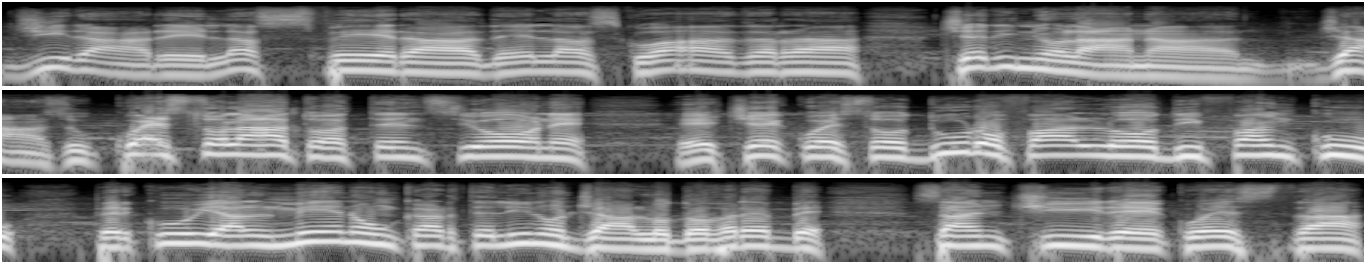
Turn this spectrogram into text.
girare la sfera della squadra cerignolana. Già su questo lato attenzione e c'è questo duro fallo di Fancu per cui almeno un cartellino giallo dovrebbe sancire questa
